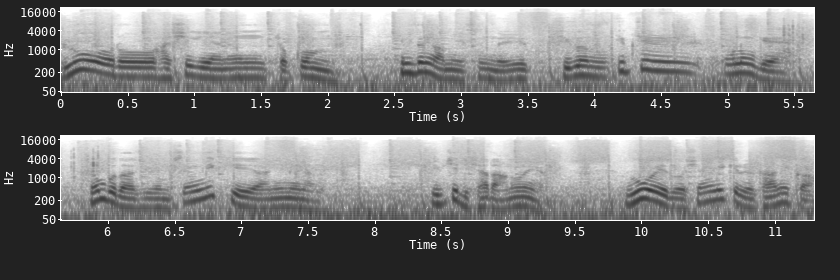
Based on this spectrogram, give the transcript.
루어로 하시기에는 조금 힘든 감이 있습니다. 이- 지금 입질 오는 게 전부 다 지금 생미끼 아니면은 입질이 잘 안 오네요. 루어에도 생미끼를 다니까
